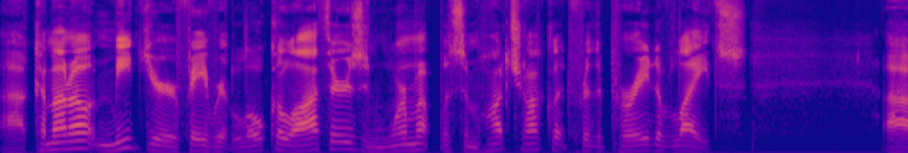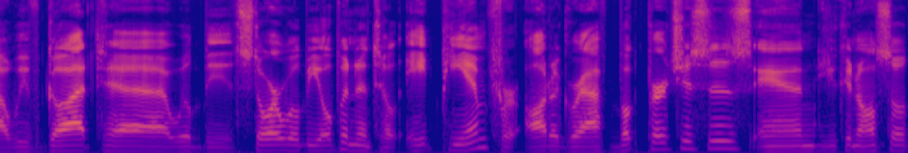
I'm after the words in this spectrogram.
Uh, come on out and meet your favorite local authors and warm up with some hot chocolate for the Parade of Lights. Uh, we've got uh, will be store will be open until 8 p.m. for autograph book purchases, and you can also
